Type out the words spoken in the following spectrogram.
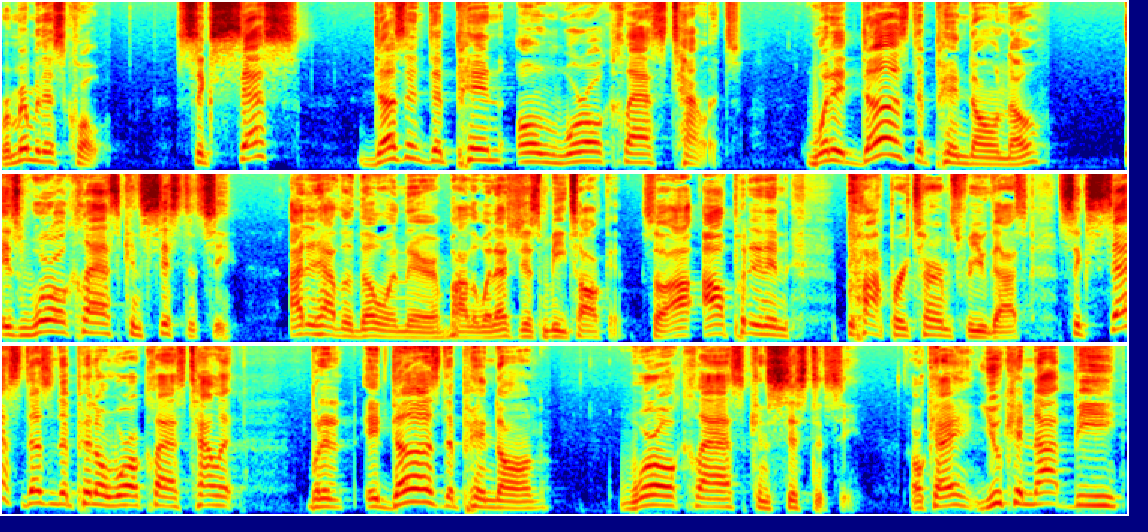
Remember this quote. Success doesn't depend on world-class talent. What it does depend on, though, is world-class consistency. I didn't have the though in there, by the way. That's just me talking. So I'll, I'll put it in proper terms for you guys. Success doesn't depend on world class talent, but it, it does depend on world class consistency. Okay? You cannot be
